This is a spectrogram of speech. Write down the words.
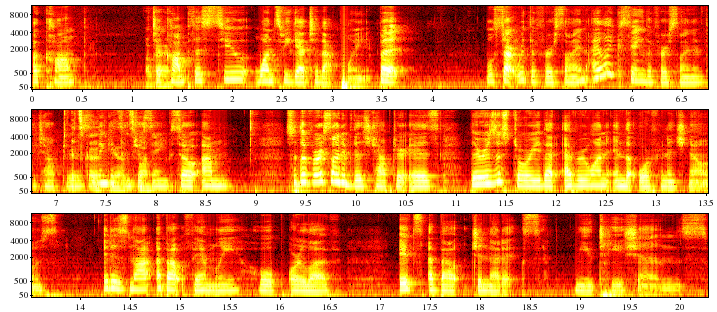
a comp to comp this to once we get to that point. But we'll start with the first line. I like saying the first line of the chapter. It's I think Yeah, it's it's interesting. So um so the first line of this chapter is there is a story that everyone in the orphanage knows. It is not about family, hope, or love. It's about genetics, mutations.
